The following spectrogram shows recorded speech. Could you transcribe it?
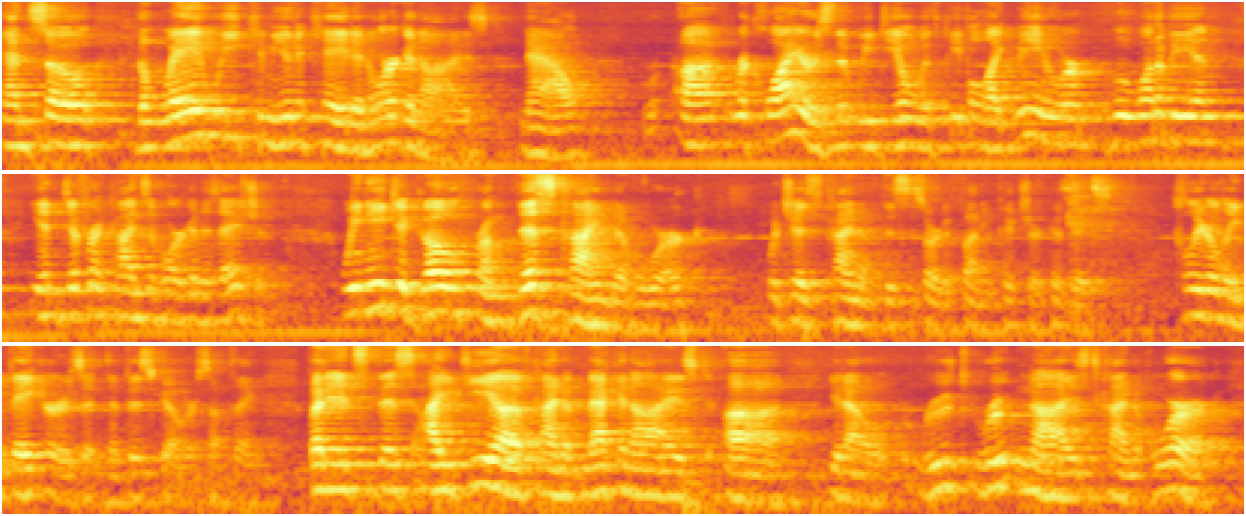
And so the way we communicate and organize now uh, requires that we deal with people like me who, are, who want to be in, in different kinds of organization. We need to go from this kind of work, which is kind of, this is sort of funny picture because it's clearly bakers at Nabisco or something, but it's this idea of kind of mechanized, uh, you know, root, routinized kind of work.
